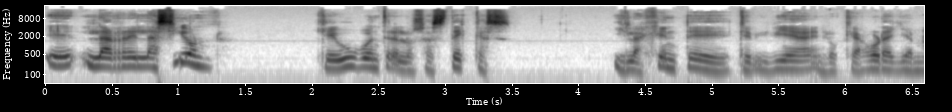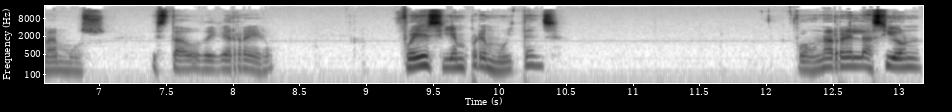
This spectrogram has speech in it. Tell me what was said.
Eh, la relación que hubo entre los aztecas y la gente que vivía en lo que ahora llamamos estado de guerrero fue siempre muy tensa. Fue una relación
